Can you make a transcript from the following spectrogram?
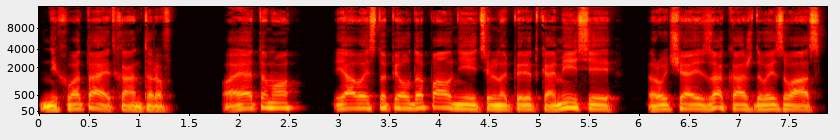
Не хватает хантеров. Поэтому я выступил дополнительно перед комиссией, ручаясь за каждого из вас.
